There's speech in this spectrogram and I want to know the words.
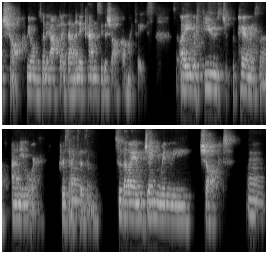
shock me almost when they act like that and they can see the shock on my face. I refuse to prepare myself anymore for sexism so that I am genuinely shocked. Mm.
